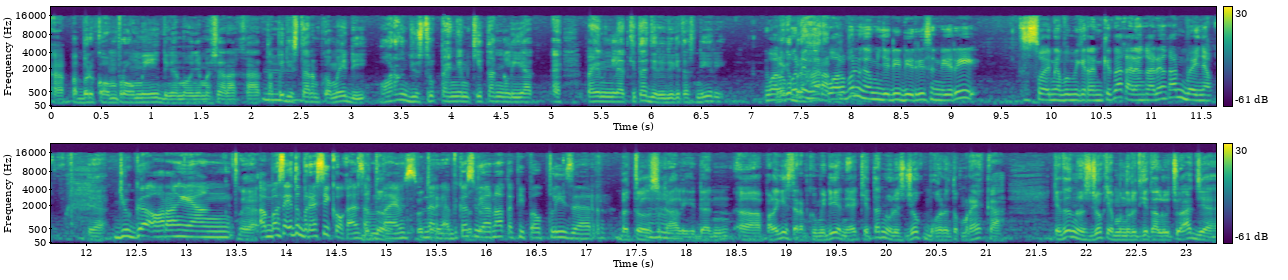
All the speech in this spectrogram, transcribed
apa berkompromi dengan maunya masyarakat tapi Hmm. di stand up comedy orang justru pengen kita ngelihat eh pengen ngelihat kita jadi diri kita sendiri Walaupun dengan, walaupun itu. dengan menjadi diri sendiri sesuai dengan pemikiran kita kadang-kadang kan banyak Ya. juga orang yang Ya. ah, maksudnya itu beresiko kan Betul, sometimes benar betul, nggak? Because we betul. are not a people pleaser. Betul sekali. Dan eh, apalagi stand up comedian ya kita nulis joke bukan untuk mereka. Kita nulis joke yang menurut kita lucu aja.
